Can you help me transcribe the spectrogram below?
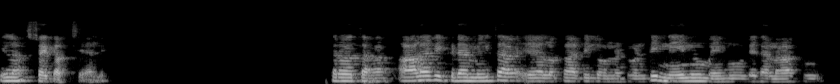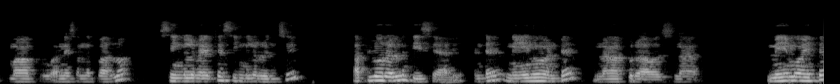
ఇలా స్ట్రైక్ అప్ చేయాలి. తర్వాత అలాగే ఇక్కడ మిగతా లొకాలిటీలో ఉన్నటువంటి నేను మేము లేదా నాకు మాకు అనే సందర్భాల్లో సింగులర్ అయితే సింగులర్ ఉంచి ఆ తీసేయాలి. అంటే నేను అంటే నాకు రావాల్సిన మేము అయితే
